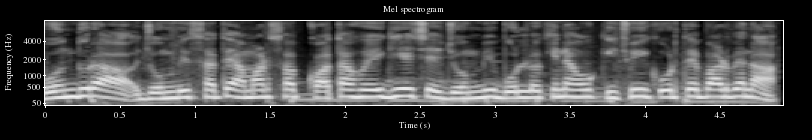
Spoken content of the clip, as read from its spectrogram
বন্ধুরা, জম্বির সাথে আমার সব কথা হয়ে গিয়েছে, জম্বি বলল কিনা ও কিছুই করতে পারবে না।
